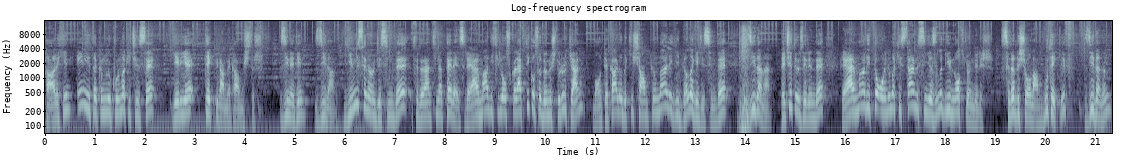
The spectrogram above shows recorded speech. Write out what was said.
tarihin en iyi takımını kurmak içinse geriye tek bir hamle kalmıştır. Zinedine Zidane. 20 sene öncesinde Florentino Perez Real Madrid'i Los Galacticos'a dönüştürürken Monte Carlo'daki Şampiyonlar Ligi gala gecesinde Zidane'a peçete üzerinde Real Madrid'de oynamak ister misin yazılı bir not gönderir. Sıra dışı olan bu teklif Zidane'ın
